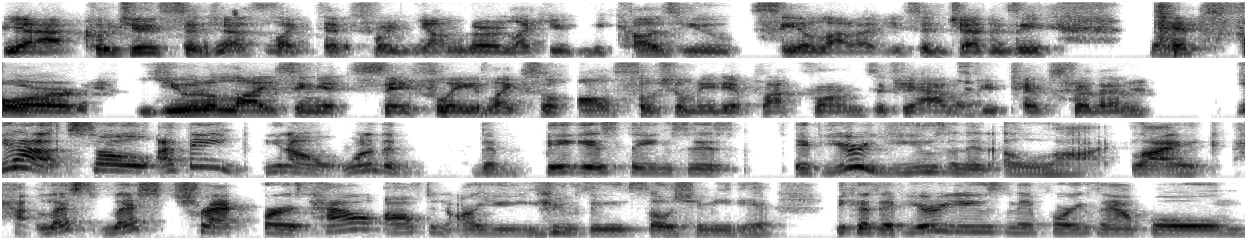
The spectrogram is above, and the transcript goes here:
yeah, could you suggest like tips for younger, like you because you see a lot of you said Gen Z, yeah. tips for utilizing it safely, like so all social media platforms, if you have a few tips for them? Yeah. So I think, you know, one of the the biggest things is if you're using it a lot like let's let's track first how often are you using social media because if you're using it for example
